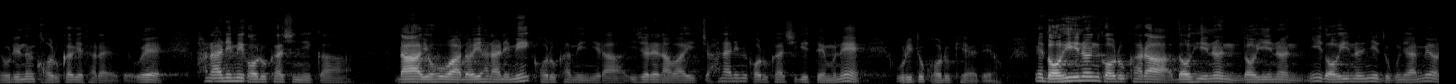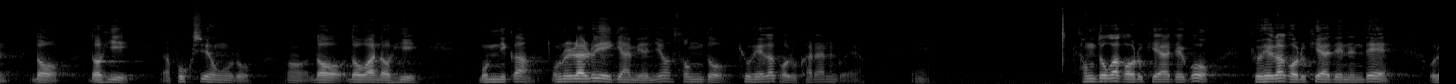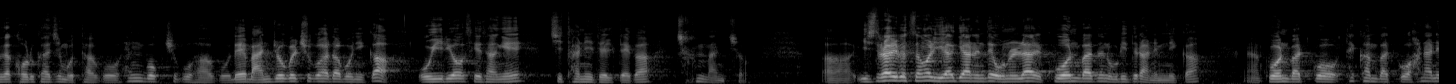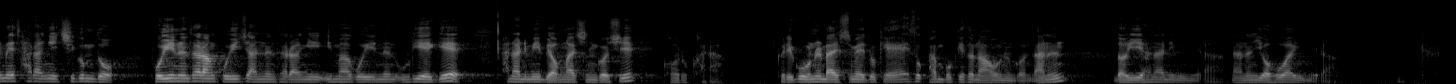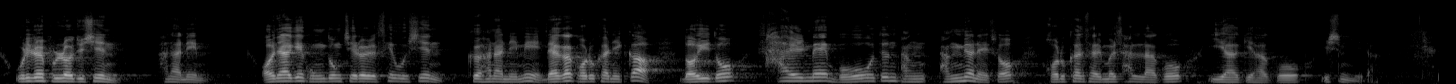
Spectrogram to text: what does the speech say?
우리는 거룩하게 살아야 돼요. 왜? 하나님이 거룩하시니까 나 여호와 너희 하나님이 거룩함이니라. 이 절에 나와 있죠. 하나님이 거룩하시기 때문에 우리도 거룩해야 돼요. 너희는 거룩하라. 너희는 너희는 이 너희는이 누구냐면 너 너희 복수형으로 어, 너 너와 너희 뭡니까? 오늘날로 얘기하면요. 성도 교회가 거룩하라는 거예요. 예. 성도가 거룩해야 되고 교회가 거룩해야 되는데 우리가 거룩하지 못하고 행복 추구하고 내 만족을 추구하다 보니까 오히려 세상에 지탄이 될 때가 참 많죠. 어, 이스라엘 백성을 이야기하는데 오늘날 구원받은 우리들 아닙니까? 어, 구원받고 택함 받고 하나님의 사랑이 지금도 보이는 사랑 보이지 않는 사랑이 임하고 있는 우리에게 하나님이 명하신 것이 거룩하라. 그리고 오늘 말씀에도 계속 반복해서 나오는 것 나는 너희 하나님이니라. 나는 여호와이니라. 우리를 불러 주신 하나님, 언약의 공동체를 세우신 그 하나님이 내가 거룩하니까 너희도 삶의 모든 방, 방면에서 거룩한 삶을 살라고 이야기하고 있습니다.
